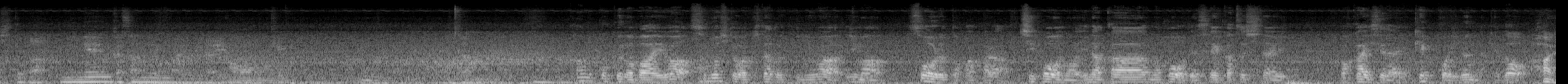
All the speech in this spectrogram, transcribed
人が2年か3年前ぐらいは結構いた韓国の場合はその人が来た時には今ソウルとかから地方の田舎の方で生活したい若い世代が結構いるんだけどはいはい。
